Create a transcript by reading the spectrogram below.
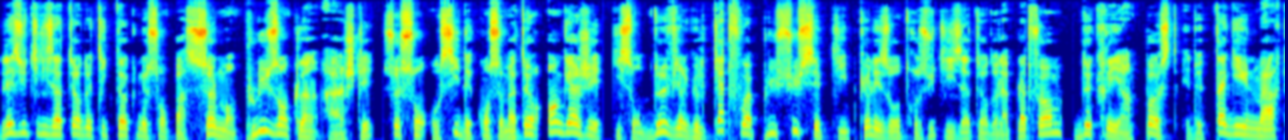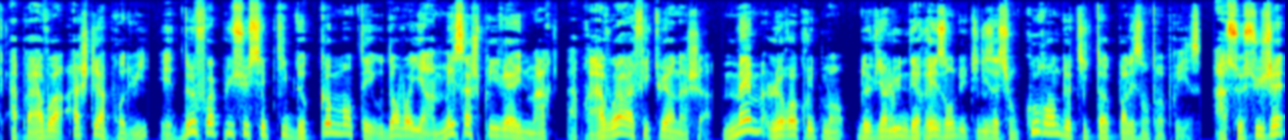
les utilisateurs de TikTok ne sont pas seulement plus enclins à acheter, ce sont aussi des consommateurs engagés qui sont 2,4 fois plus susceptibles que les autres utilisateurs de la plateforme de créer un post et de taguer une marque après avoir acheté un produit et deux fois plus susceptibles de commenter ou d'envoyer un message privé à une marque après avoir effectué un achat. Même le recrutement devient l'une des raisons d'utilisation courante de TikTok par les entreprises. À ce sujet,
